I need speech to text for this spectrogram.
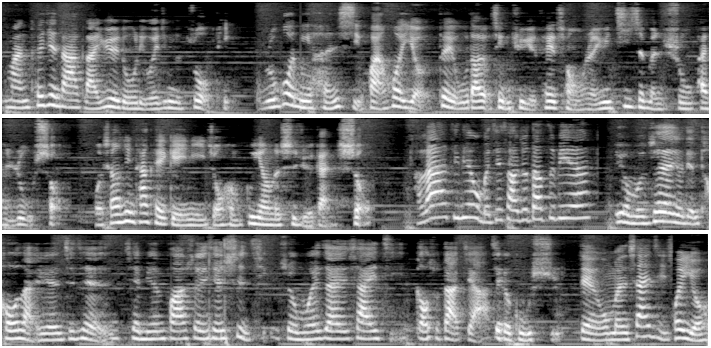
蛮、嗯、推荐大家来阅读李维京的作品。如果你很喜欢或有对舞蹈有兴趣，也可以从《人鱼记》这本书开始入手。我相信它可以给你一种很不一样的视觉感受。好啦，今天我们介绍就到这边。因为我们现在有点偷懒，因为之前前面发生一些事情，所以我们会在下一集告诉大家这个故事。对，我们下一集会有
